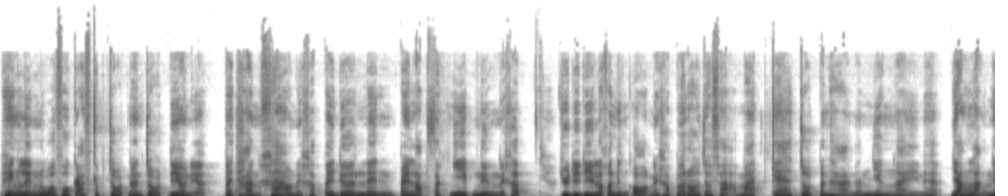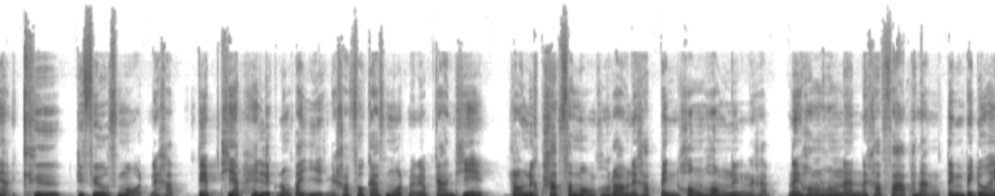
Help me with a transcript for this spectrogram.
เพ่งเล็งหรือว่าโฟกัสกับโจทย์นั้นโจทย์เดียวเนี่ยไปทานข้าวนะครับไปเดินเล่นไปหลับสักงีบหนึ่งนะครับอยู่ดีๆเราก็นึกออกนะครับว่าเราจะสามารถแก้โจทย์ปัญหานั้นยังไงนะฮะอย่างหลังเนี่ยคือ diffuse mode นะครับเปรียบเทียบให้ลึกลงไปอีกนะครับโฟกัสโหมดเหมือนกับการที่ เรานึกภาพสมองของเรานะครับเป็นห้องห้องหนึ่งนะครับในห้องห้องนั้นนะครับฝาผนังเต็มไปด้วย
